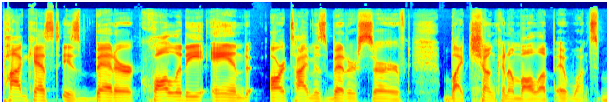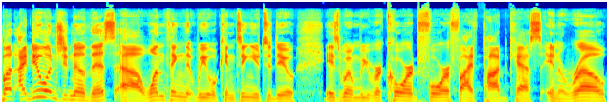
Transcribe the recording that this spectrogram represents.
podcast is better quality and our time is better served by chunking them all up at once. But I do want you to know this. Uh, one thing that we will continue to do is when we record four or five podcasts in a row,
